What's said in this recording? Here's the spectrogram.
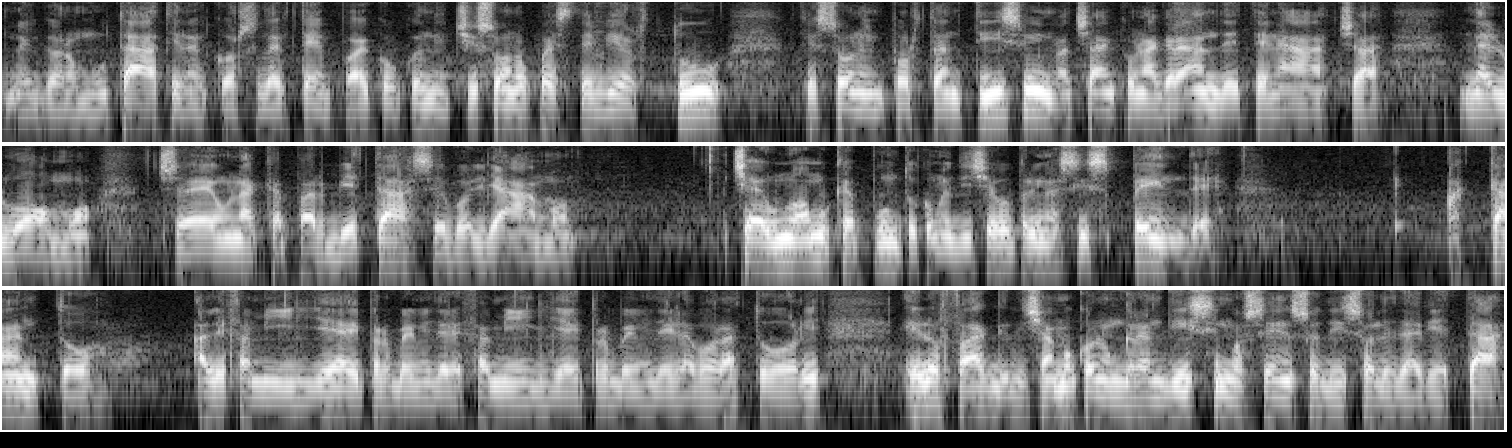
vengono mutati nel corso del tempo, ecco, quindi ci sono queste virtù che sono importantissime, ma c'è anche una grande tenacia nell'uomo, c'è una caparbietà se vogliamo, c'è un uomo che appunto, come dicevo prima, si spende accanto alle famiglie, ai problemi delle famiglie, ai problemi dei lavoratori e lo fa diciamo, con un grandissimo senso di solidarietà,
